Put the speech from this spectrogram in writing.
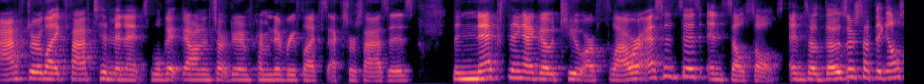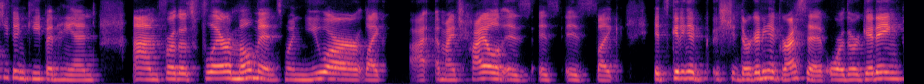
after like five ten minutes, we'll get down and start doing primitive reflex exercises. The next thing I go to are flower essences and cell salts. And so those are something else you can keep in hand um, for those flare moments when you are like, I, my child is is is like it's getting a they're getting aggressive or they're getting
